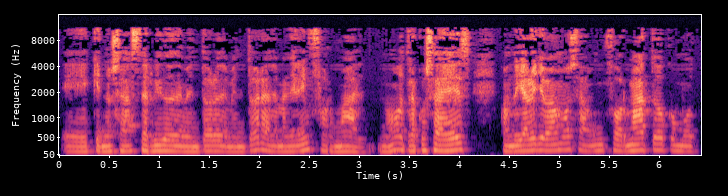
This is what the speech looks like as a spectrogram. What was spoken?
eh, que nos ha servido de mentor o de mentora de manera informal, ¿no? Otra cosa es cuando ya lo llevamos a un formato como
